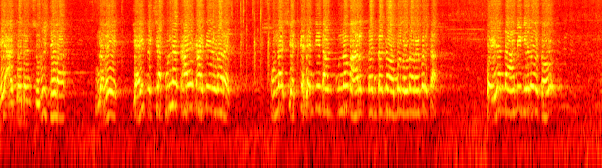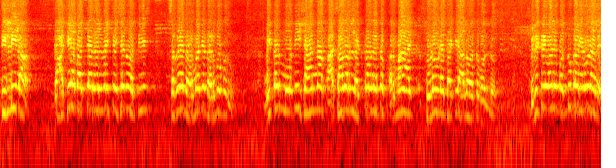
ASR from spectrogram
हे आंदोलन सुरूच ठेवा. नव्हे याहीपेक्षा पुन्हा काय कायदे येणार आहेत पुन्हा शेतकऱ्यांची दाम पुन्हा महाराष्ट्रांचा अंमल होणार आहे बरं का? पहिल्यांदा आम्ही गेलो होतो दिल्लीला गाझियाबादच्या रेल्वे स्टेशन वरती सगळ्या धर्माचे धर्मगुरू मी तर मोदी शहांना फासावर लटकवण्याचं फरमान सोडवण्यासाठी आलो होतो बोललो मिलिटरीवाले बंदुका घेऊन आले.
